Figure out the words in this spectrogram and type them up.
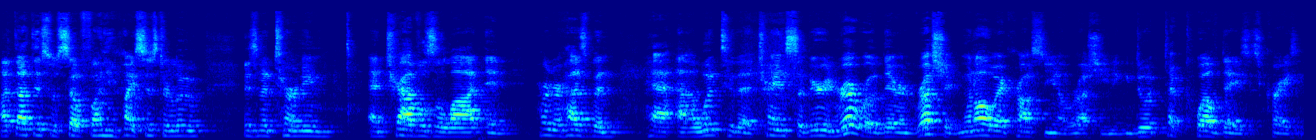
I thought this was so funny. My sister Lou is an attorney and travels a lot, and her and her husband uh, went to the Trans-Siberian Railroad there in Russia and went all the way across, you know, Russia. And you can do it, it took 12 days. It's crazy.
